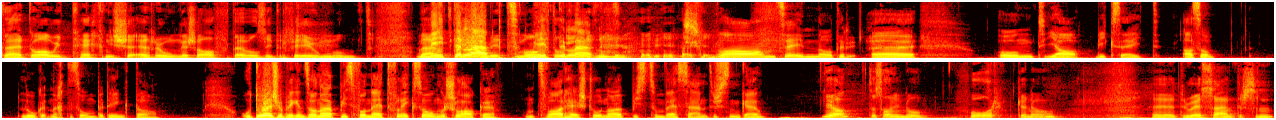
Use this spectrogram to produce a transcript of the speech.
der hat auch alle technischen Errungenschaften, die sie in der Film und miterlebt, miterlebt. ja, genau. Wahnsinn, oder? Äh, und ja, wie gesagt, also schaut euch das unbedingt an. Und du hast übrigens auch noch etwas von Netflix unterschlagen. Und zwar hast du noch etwas zum Wes Anderson, gell? Ja, das habe ich noch vor, genau. Äh, der Wes Anderson,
